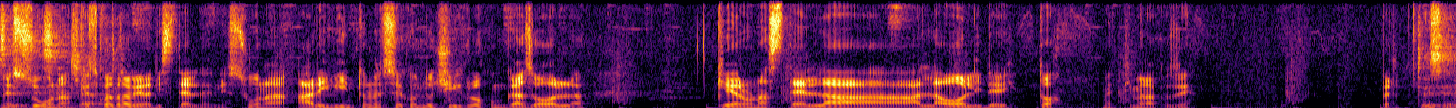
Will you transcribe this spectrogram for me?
Nessuna, sì, che certo. squadra aveva di stelle? Nessuna. Ha rivinto nel secondo ciclo con Gasol, che era una stella alla Holiday. Toh, mettimela così. Per- Sì,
